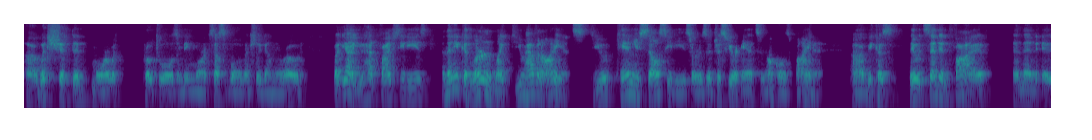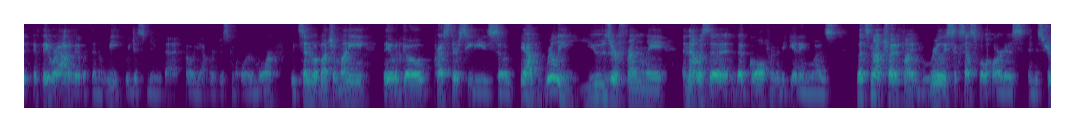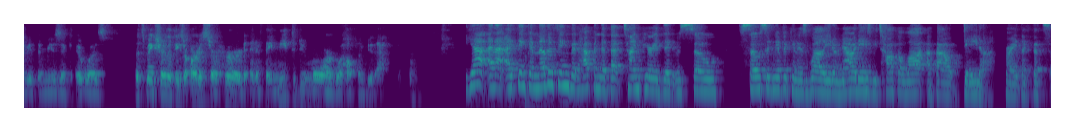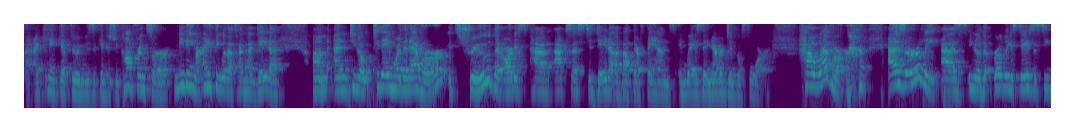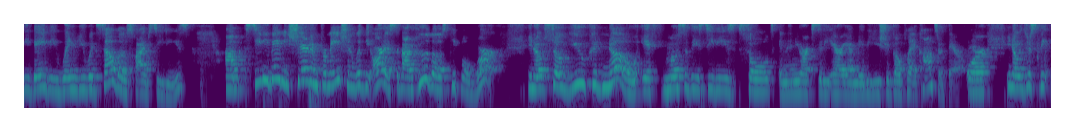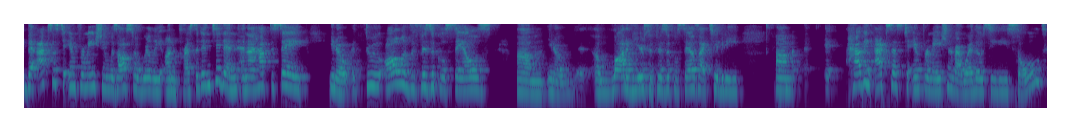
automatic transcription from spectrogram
uh, which shifted more with Pro Tools and being more accessible eventually down the road. But yeah, you had five CDs, and then you could learn like, do you have an audience? Do you can you sell CDs, or is it just your aunts and uncles buying it? Uh, because they would send in five, and then it, if they were out of it within a week, we just knew that, oh, yeah, we're just going to order more. We'd send them a bunch of money. They would go press their CDs. So, yeah, really user friendly. And that was the, the goal from the beginning was let's not try to find really successful artists and distribute their music. It was let's make sure that these artists are heard. And if they need to do more, we'll help them do that. Yeah. And I think another thing that happened at that time period that was so so significant as well. You know, nowadays we talk a lot about data, right? Like that's, I can't get through a music industry conference or meeting or anything without talking about data. Um, and you know, today more than ever, it's true that artists have access to data about their fans in ways they never did before. However, as early as you know, the earliest days of CD Baby, when you would sell those five CDs, um, CD Baby shared information with the artist about who those people were. You know so you could know if most of these cds sold in the new york city area maybe you should go play a concert there. Or you know just the, the access to information was also really unprecedented. And and i have to say you know through all of the physical sales um, you know a lot of years of physical sales activity um, it, having access to information about where those cds sold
